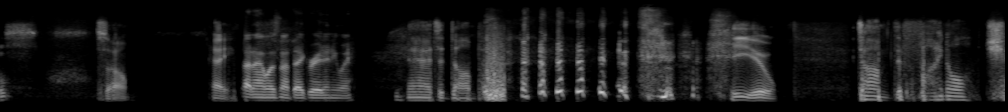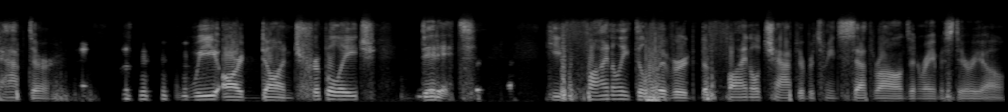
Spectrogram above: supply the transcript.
Oops. So, hey, Staten Island's not that great anyway. Yeah, it's a dump. you, Tom, the final chapter. we are done. Triple H did it. He finally delivered the final chapter between Seth Rollins and Rey Mysterio.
